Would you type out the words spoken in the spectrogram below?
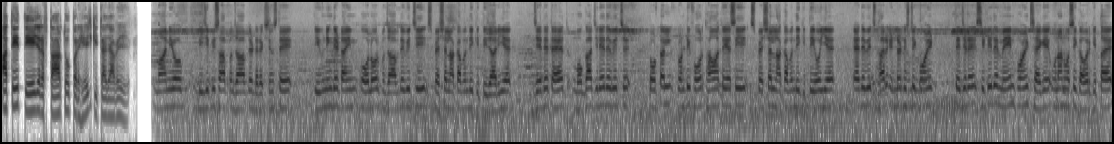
ਅਤੇ ਤੇਜ਼ ਰਫ਼ਤਾਰ ਤੋਂ ਪਰਹੇਜ਼ ਕੀਤਾ ਜਾਵੇ। ਮਾਨਯੋਗ ਡੀਜੀਪੀ ਸਾਹਿਬ ਪੰਜਾਬ ਦੇ ਡਾਇਰੈਕਸ਼ਨਸ ਤੇ ਈਵਨਿੰਗ ਦੇ ਟਾਈਮ 올 ਓਵਰ ਪੰਜਾਬ ਦੇ ਵਿੱਚ ਹੀ ਸਪੈਸ਼ਲ ਨਾਕਾਬੰਦੀ ਕੀਤੀ ਜਾ ਰਹੀ ਹੈ, ਜਿਹਦੇ ਤਹਿਤ ਮੋਗਾ ਜ਼ਿਲ੍ਹੇ ਦੇ ਵਿੱਚ ਟੋਟਲ 24 ਥਾਵਾਂ ਤੇ ਅਸੀਂ ਸਪੈਸ਼ਲ ਨਾਕਾਬੰਦੀ ਕੀਤੀ ਹੋਈ ਹੈ। ਇਹਦੇ ਵਿੱਚ ਹਰ ਇੰਟਰ ਡਿਸਟ੍ਰਿਕਟ ਪੁਆਇੰਟ ਤੇ ਜਿਹੜੇ ਸਿਟੀ ਦੇ ਮੇਨ ਪੁਆਇੰਟਸ ਹੈਗੇ ਉਹਨਾਂ ਨੂੰ ਅਸੀਂ ਕਵਰ ਕੀਤਾ ਹੈ।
